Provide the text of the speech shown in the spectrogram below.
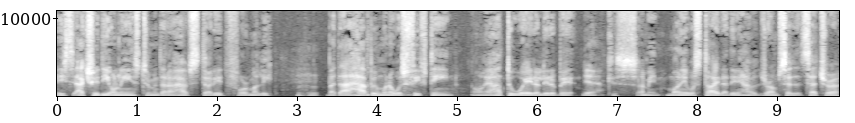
it's actually the only instrument that I have studied formally. Mm-hmm. But that happened when I was 15. Only I had to wait a little bit. Yeah. because I mean, money was tight. I didn't have a drum set, etc.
